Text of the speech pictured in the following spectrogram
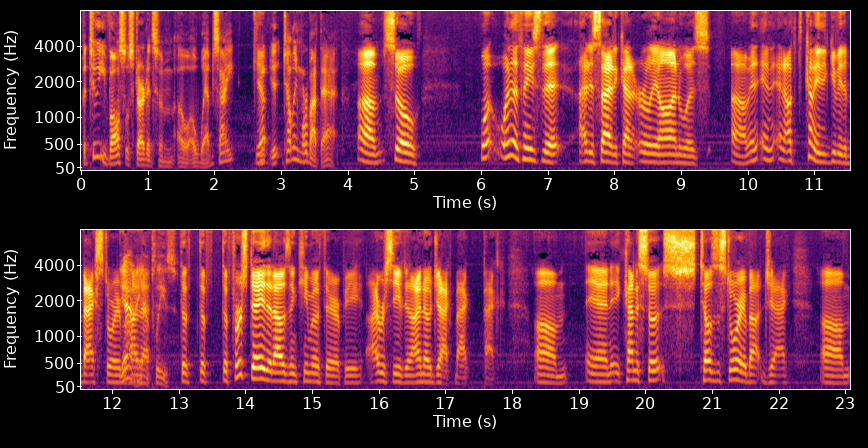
But two, you've also started some a, a website. Yep. You, tell me more about that. Um, so, one one of the things that I decided kind of early on was, um, and, and, and I'll kind of give you the backstory yeah, behind yeah, that. please. The, the the first day that I was in chemotherapy, I received an I know Jack backpack, um, and it kind of sto- tells the story about Jack, um,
